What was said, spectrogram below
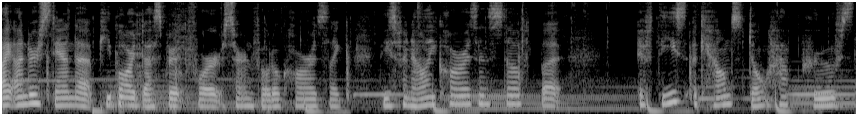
I understand that people are desperate for certain photo cards, like these finale cards and stuff, but if these accounts don't have proofs,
